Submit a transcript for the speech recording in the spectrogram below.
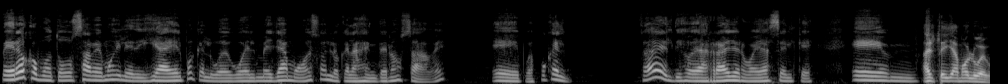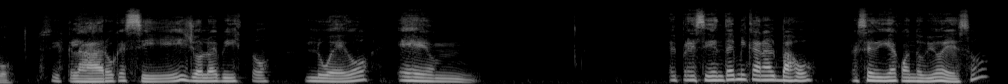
pero como todos sabemos, y le dije a él, porque luego él me llamó, eso es lo que la gente no sabe, eh, pues porque él, ¿sabes? Él dijo, de a rayo, no vaya a ser que... em, Él te llamó luego. Sí, claro que sí, yo lo he visto luego. Em, el presidente de mi canal bajó ese día cuando vio eso,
